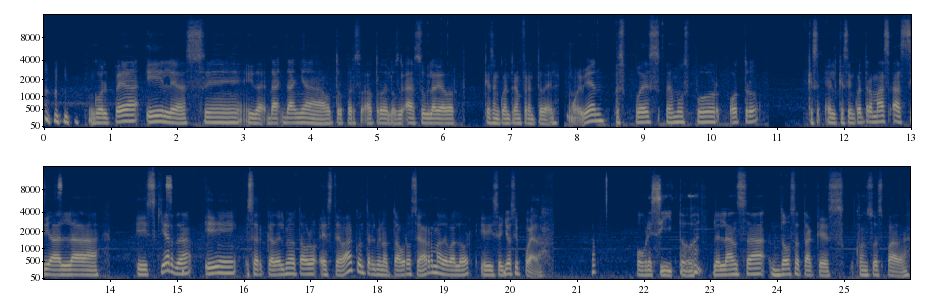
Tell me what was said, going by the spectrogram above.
Golpea y le hace y da- da- daña a otro a otro de los a su gladiador que se encuentra enfrente de él. Muy bien. Después vemos por otro que es el que se encuentra más hacia la izquierda y cerca del minotauro. Este va contra el minotauro, se arma de valor y dice yo sí puedo. Pobrecito. Le lanza dos ataques con su espada.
